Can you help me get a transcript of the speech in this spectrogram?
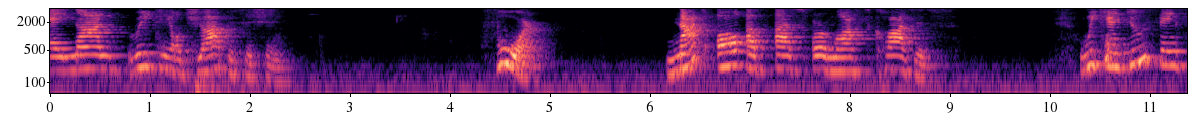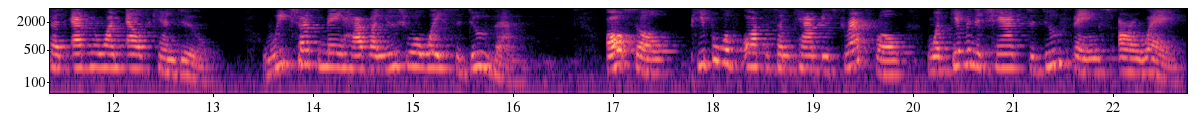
a non-retail job position. Four, not all of us are lost causes. We can do things that everyone else can do. We just may have unusual ways to do them. Also, people with autism can be stressful when given the chance to do things our way.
